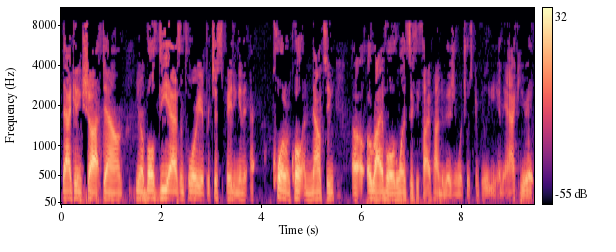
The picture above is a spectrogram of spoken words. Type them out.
that getting shot down. You know, both Diaz and Poirier participating in it, quote unquote, announcing uh, arrival of the 165 pound division, which was completely inaccurate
